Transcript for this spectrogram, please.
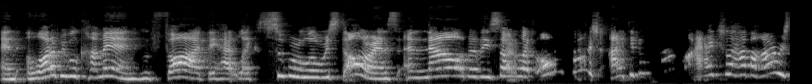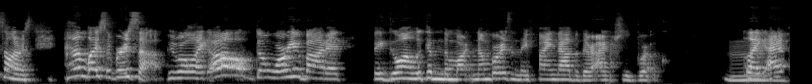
and a lot of people come in who thought they had like super low risk tolerance. And now that they start like, oh my gosh, I didn't know. I actually have a high risk tolerance and vice versa. People are like, oh, don't worry about it. They go and look at the numbers and they find out that they're actually broke. Mm. Like I've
